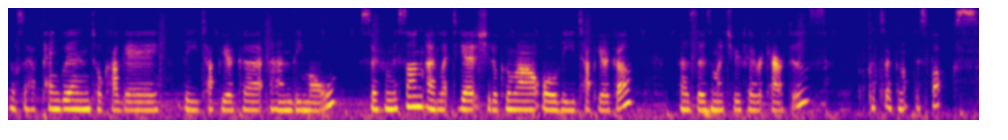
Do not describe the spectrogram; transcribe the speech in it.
We also have Penguin, Tokage, the Tapioca and the Mole. So from this one I'd like to get Shirokuma or the Tapioca as those are my two favourite characters. Let's open up this box.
